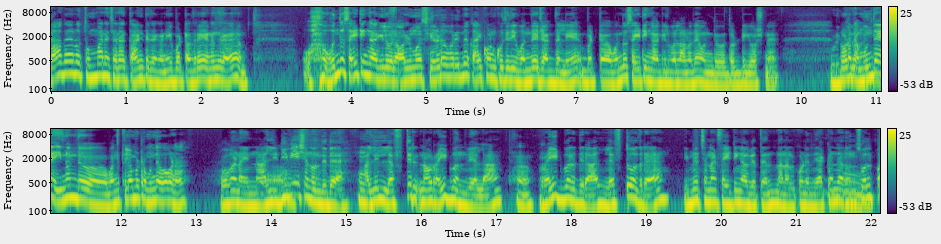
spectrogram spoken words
ಜಾಗ ಏನೋ ತುಂಬಾನೇ ಚೆನ್ನಾಗಿ ಕಾಣ್ತಿದೆ ಗಣಿ ಬಟ್ ಆದ್ರೆ ಏನಂದ್ರೆ ಒಂದು ಸೈಟಿಂಗ್ ಆಗಿಲ್ವಲ್ಲ ಆಲ್ಮೋಸ್ಟ್ ಎರಡು ಅವರಿಂದ ಕಾಯ್ಕೊಂಡು ಕೂತಿದೀವಿ ಒಂದೇ ಜಾಗದಲ್ಲಿ ಬಟ್ ಒಂದು ಸೈಟಿಂಗ್ ಆಗಿಲ್ವಲ್ಲ ಅನ್ನೋದೇ ಒಂದು ದೊಡ್ಡ ಯೋಚನೆ. ನೋಡೋಣ ಮುಂದೆ ಇನ್ನೊಂದು ಒಂದ್ ಕಿಲೋಮೀಟರ್ ಮುಂದೆ ಹೋಗೋಣ. ಹೋಗೋಣ ಇನ್ನು ಅಲ್ಲಿ ಡಿವಿಯೇಷನ್ ಒಂದಿದೆ. ಅಲ್ಲಿ ಲೆಫ್ಟ್ ನಾವು ರೈಟ್ ಬಂದ್ವಿ ಅಲ್ಲ? ರೈಟ್ ಬರ್ದಿರಾ? ಲೆಫ್ಟ್ ಹೋದ್ರೆ ಇನ್ನೂ ಚೆನ್ನಾಗಿ ಸೈಟಿಂಗ್ ಆಗುತ್ತೆ ಅಂತ ನಾನು ಅನ್ಕೊಂಡಿದ್ದೀನಿ. ಯಾಕಂದ್ರೆ ಅದೊಂದು ಸ್ವಲ್ಪ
